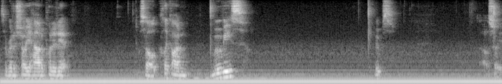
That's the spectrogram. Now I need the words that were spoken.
so we're going to show you how to put it in. So click on movies. Oops. I'll show you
